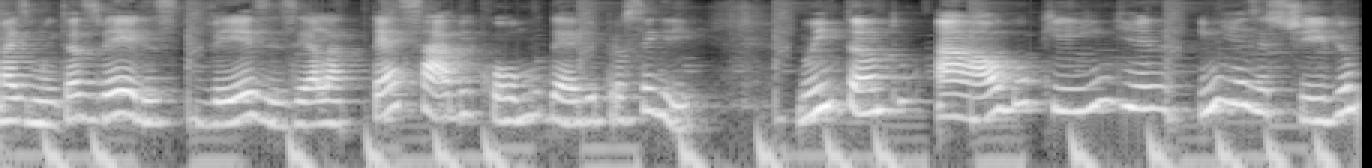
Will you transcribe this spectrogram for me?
Mas muitas vezes, vezes ela até sabe como deve prosseguir. No entanto, há algo que irresistível,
